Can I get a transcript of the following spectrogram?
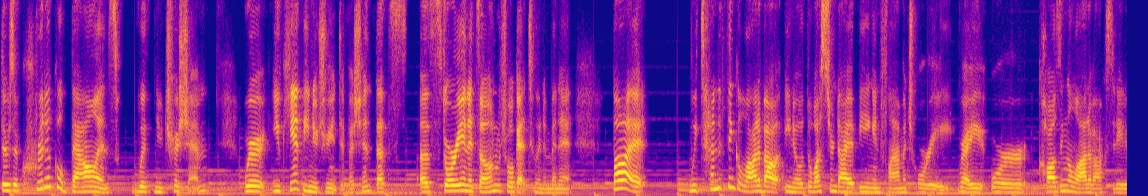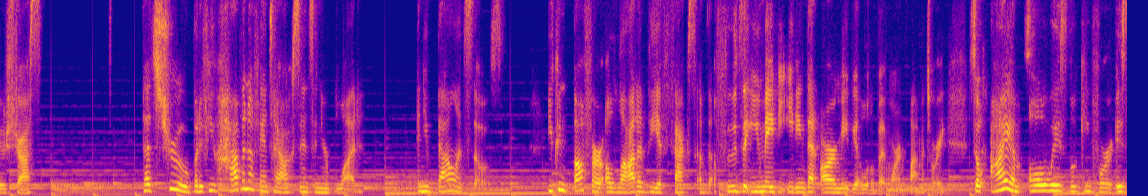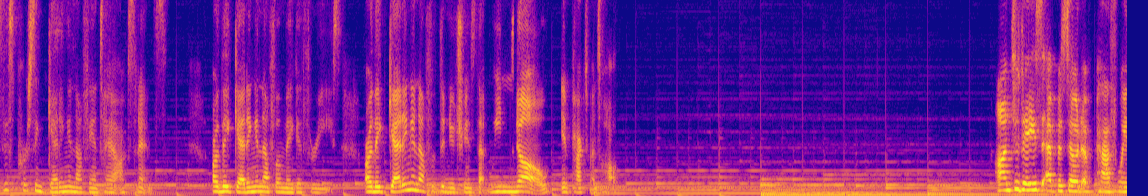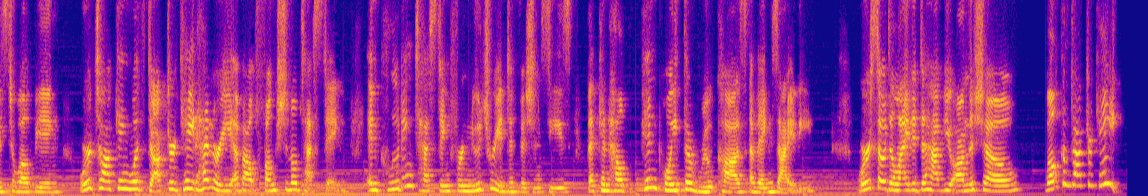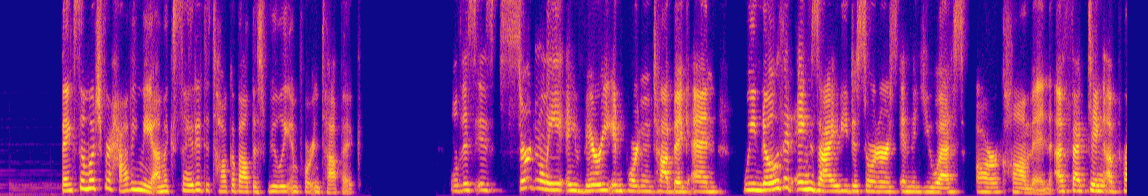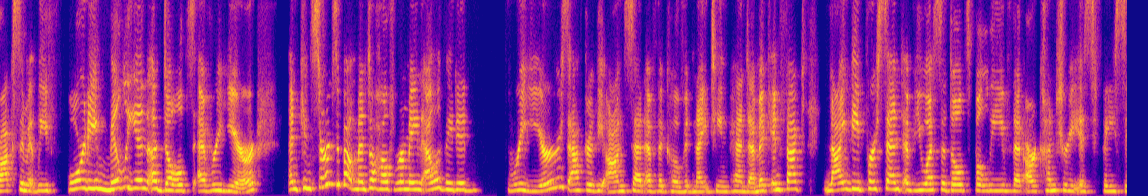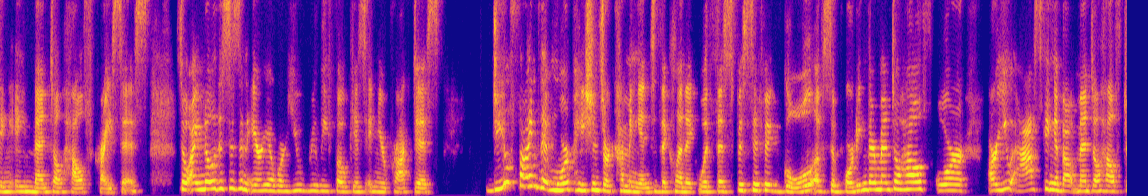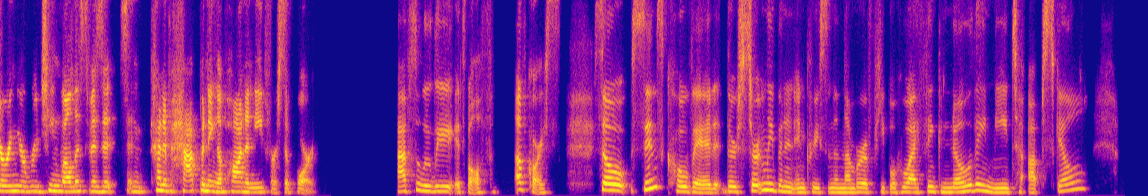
there's a critical balance with nutrition where you can't be nutrient deficient. That's a story in its own, which we'll get to in a minute. But we tend to think a lot about, you know, the Western diet being inflammatory, right? Or causing a lot of oxidative stress. That's true. But if you have enough antioxidants in your blood and you balance those, you can buffer a lot of the effects of the foods that you may be eating that are maybe a little bit more inflammatory. So I am always looking for is this person getting enough antioxidants? Are they getting enough omega 3s? Are they getting enough of the nutrients that we know impact mental health? On today's episode of Pathways to Wellbeing, we're talking with Dr. Kate Henry about functional testing, including testing for nutrient deficiencies that can help pinpoint the root cause of anxiety. We're so delighted to have you on the show. Welcome, Dr. Kate. Thanks so much for having me. I'm excited to talk about this really important topic. Well, this is certainly a very important topic. And we know that anxiety disorders in the US are common, affecting approximately 40 million adults every year, and concerns about mental health remain elevated three years after the onset of the COVID 19 pandemic. In fact, 90% of US adults believe that our country is facing a mental health crisis. So I know this is an area where you really focus in your practice. Do you find that more patients are coming into the clinic with the specific goal of supporting their mental health? Or are you asking about mental health during your routine wellness visits and kind of happening upon a need for support? Absolutely. It's both, of course. So, since COVID, there's certainly been an increase in the number of people who I think know they need to upskill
